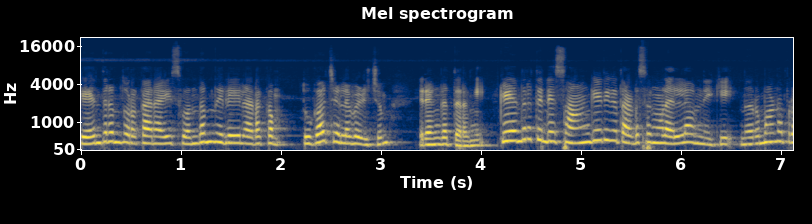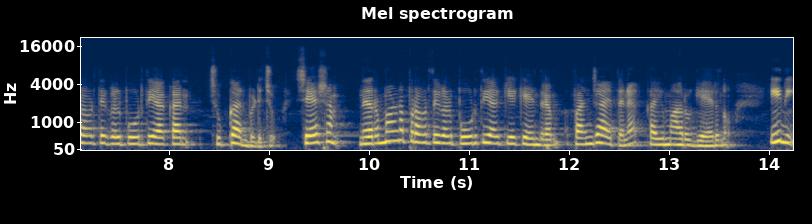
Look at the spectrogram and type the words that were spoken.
കേന്ദ്രം തുറക്കാനായി സ്വന്തം നിലയിലടക്കം തുക ചെലവഴിച്ചും രംഗത്തിറങ്ങി. കേന്ദ്രത്തിന്റെ സാങ്കേതിക തടസ്സങ്ങളെല്ലാം നീക്കി നിർമ്മാണ പ്രവൃത്തികൾ പൂർത്തിയാക്കാൻ ചുക്കാൻ പിടിച്ചു. ശേഷം നിർമ്മാണ പ്രവൃത്തികൾ പൂർത്തിയാക്കിയ കേന്ദ്രം പഞ്ചായത്തിന് കൈമാറുകയായിരുന്നു. ഇനി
